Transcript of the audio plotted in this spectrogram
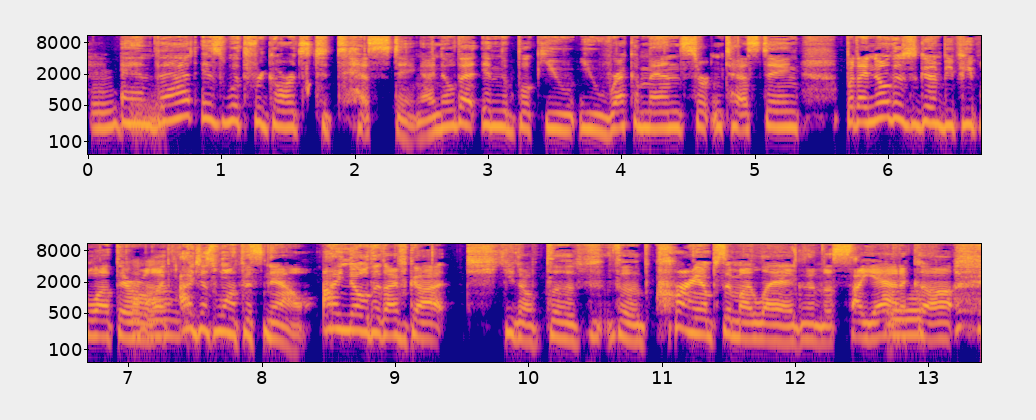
And mm-hmm. that is with regards to testing. I know that in the book you you recommend certain testing, but I know there's going to be people out there who are like, uh-huh. I just want this now. I know that I've got you know the the cramps in my legs and the sciatica mm-hmm.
